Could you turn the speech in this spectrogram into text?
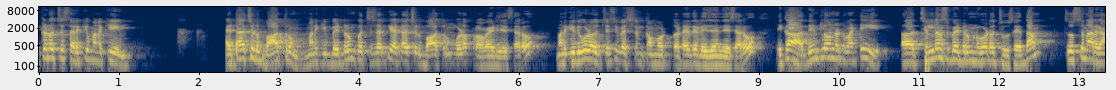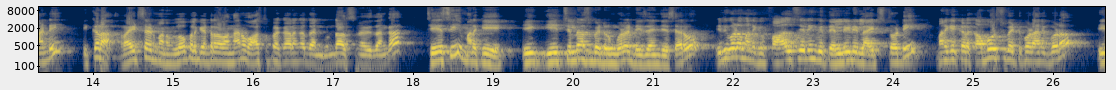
ఇక్కడ వచ్చేసరికి మనకి అటాచ్డ్ బాత్రూమ్ మనకి బెడ్రూమ్కి వచ్చేసరికి అటాచ్డ్ బాత్రూమ్ కూడా ప్రొవైడ్ చేశారు. మనకి ఇది కూడా వచ్చేసి వెస్ట్రన్ కమౌట్ తోటి అయితే డిజైన్ చేశారు. ఇక దీంట్లో ఉన్నటువంటి చిల్డ్రన్స్ బెడ్రూమ్ను కూడా చూసేద్దాం. చూస్తున్నారు కాండి ఇక్కడ రైట్ సైడ్ మనం లోపలికి ఎంటర్ అవ్వగానే వాస్తు ప్రకారంగా దానికి ఉండాల్సిన విధంగా చేసి మనకి ఈ ఈ చిల్డ్రన్స్ బెడ్రూమ్ కూడా డిజైన్ చేశారు. ఇది కూడా మనకి fall ceiling with LED lights తోటి మనకి ఇక్కడ కబోర్డ్స్ పెట్టుకోవడానికి కూడా ఈ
